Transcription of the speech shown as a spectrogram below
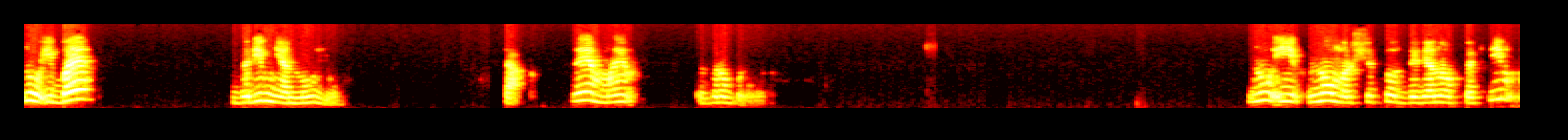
Ну і b дорівнює нулю. Так, це ми зробили. Ну і номер 697,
